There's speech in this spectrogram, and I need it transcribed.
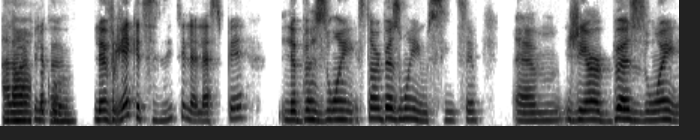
Alors, euh, le, vrai que tu dis, l'aspect, le besoin, c'est un besoin aussi. Euh, j'ai un besoin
